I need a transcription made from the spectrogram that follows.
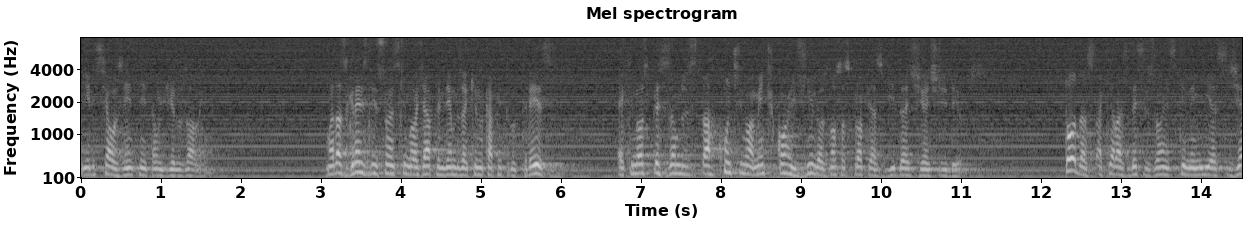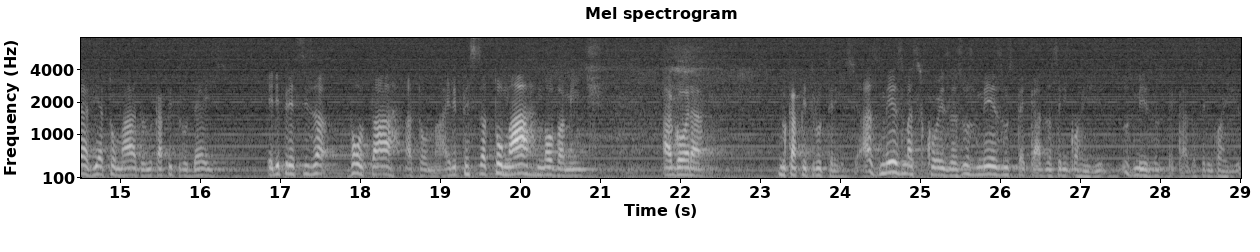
e ele se ausenta então de Jerusalém. Uma das grandes lições que nós já aprendemos aqui no capítulo 13 é que nós precisamos estar continuamente corrigindo as nossas próprias vidas diante de Deus. Todas aquelas decisões que Neemias já havia tomado no capítulo 10, ele precisa voltar a tomar, ele precisa tomar novamente. Agora, no capítulo 13, as mesmas coisas, os mesmos pecados a serem corrigidos, os mesmos pecados a serem corrigidos.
